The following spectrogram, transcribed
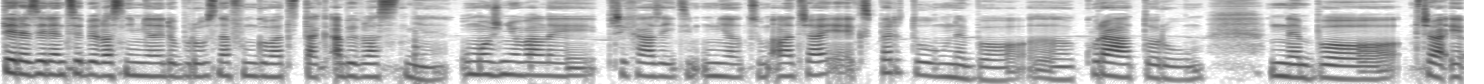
ty rezidence by vlastně měly do budoucna fungovat tak, aby vlastně umožňovaly přicházejícím umělcům, ale třeba i expertům nebo uh, kurátorům nebo třeba i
